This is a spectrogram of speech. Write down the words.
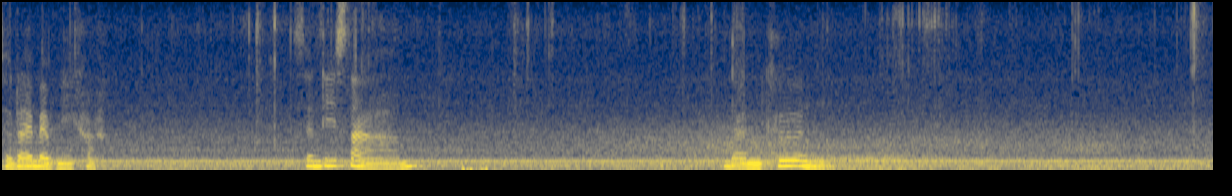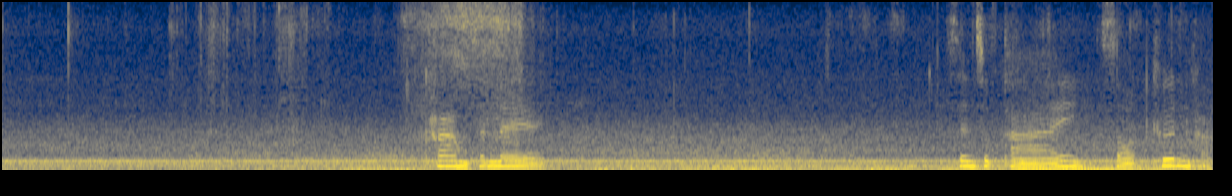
จะได้แบบนี้ค่ะ เส้นที่สามดันขึ้น ข้ามเส้นแรก เส้นสุดท้ายสอดขึ้นค่ะ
